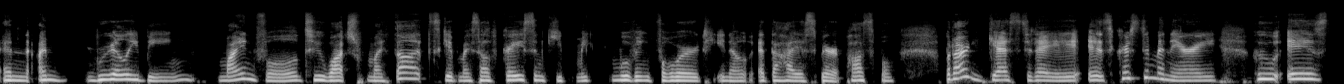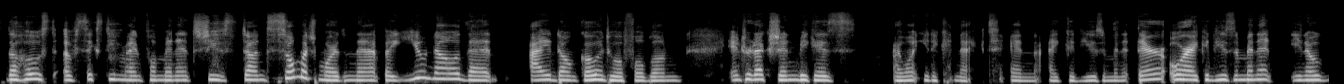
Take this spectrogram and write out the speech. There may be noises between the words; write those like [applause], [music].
And I'm really being mindful to watch my thoughts, give myself grace, and keep me moving forward, you know, at the highest spirit possible. But our guest today is Kristen Manieri, who is the host of 60 Mindful Minutes. She's done so much more than that, but you know that I don't go into a full blown introduction because I want you to connect. And I could use a minute there, or I could use a minute, you know,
